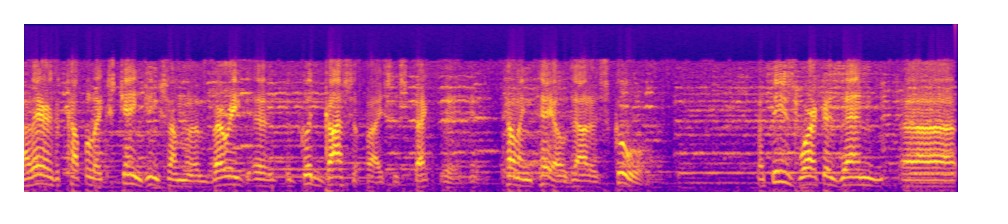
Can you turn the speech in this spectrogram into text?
Now, there's a couple exchanging some uh, very uh, good gossip, I suspect, uh, telling tales out of school. But these workers then uh,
